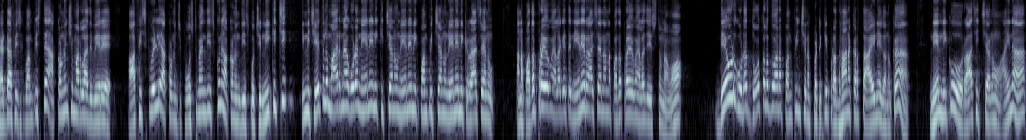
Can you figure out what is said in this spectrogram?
హెడ్ ఆఫీస్కి పంపిస్తే అక్కడ నుంచి మరలా అది వేరే ఆఫీస్కి వెళ్ళి అక్కడ నుంచి పోస్ట్ మ్యాన్ తీసుకుని అక్కడ నుంచి తీసుకొచ్చి నీకు ఇచ్చి ఇన్ని చేతులు మారినా కూడా నేనే నీకు ఇచ్చాను నేనే నీకు పంపించాను నేనే నీకు రాశాను అన్న పదప్రయోగం ఎలాగైతే నేనే రాశాను అన్న పదప్రయోగం ఎలా చేస్తున్నామో దేవుడు కూడా దూతల ద్వారా పంపించినప్పటికీ ప్రధానకర్త ఆయనే గనుక నేను నీకు రాసిచ్చాను. అయినా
